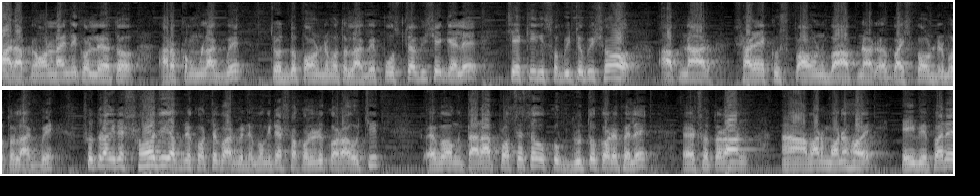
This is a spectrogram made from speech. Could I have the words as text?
আর আপনি অনলাইনে করলে হয়তো আরও কম লাগবে, চোদ্দ পাউন্ডের মতো লাগবে। পোস্ট অফিসে গেলে চেকিং ছবি টবি সহ আপনার সাড়ে একুশ পাউন্ড বা আপনার বাইশ পাউন্ডের মতো লাগবে। সুতরাং এটা সহজেই আপনি করতে পারবেন এবং এটা সকলেরই করা উচিত এবং তারা প্রসেসও খুব দ্রুত করে ফেলে। সুতরাং আমার মনে হয় এই ব্যাপারে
